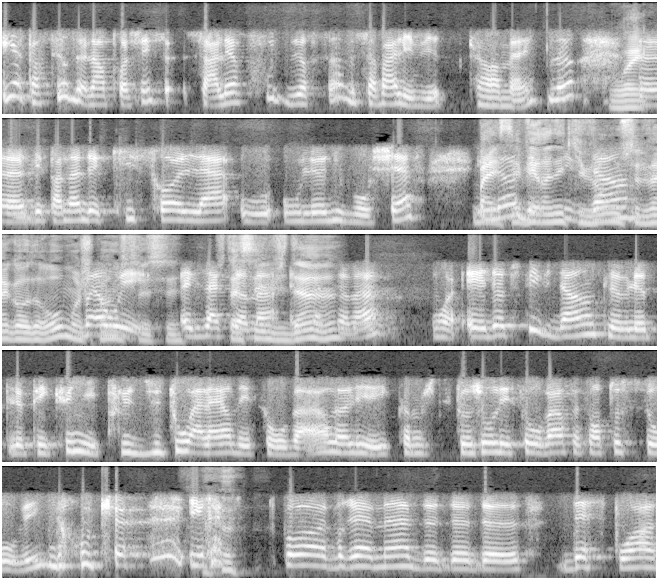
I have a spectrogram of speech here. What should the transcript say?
et à partir de l'an prochain, ça, ça a l'air fou de dire ça, mais ça va aller vite quand même, là, Ouais. euh, dépendant de qui sera là ou, ou le nouveau chef. Ben, c'est Véronique Yvon ou Sylvain Gaudreau, moi je ben pense oui, que c'est- c'est exactement, c'est assez évident. hein. Exactement. Ouais. Et de toute évidence, le, le, le PQ n'est plus du tout à l'ère des sauveurs. Là. Les, comme je dis toujours, les sauveurs se sont tous sauvés. Donc, euh, il reste pas vraiment de, de, de d'espoir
